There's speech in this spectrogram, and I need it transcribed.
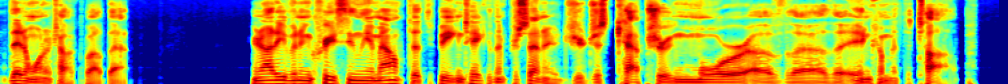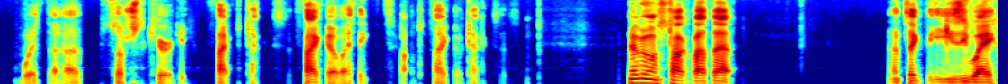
they don't want to talk about that. You're not even increasing the amount that's being taken, the percentage. You're just capturing more of the, the income at the top with uh, Social Security, tax, FICO, I think it's called FICO taxes. Nobody wants to talk about that. That's like the easy way.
